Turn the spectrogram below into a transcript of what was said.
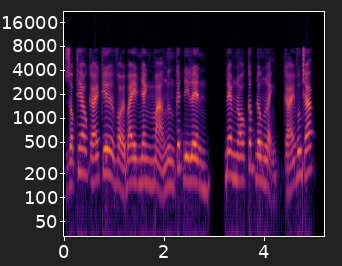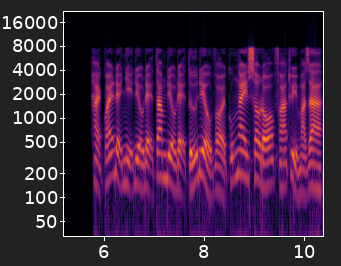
dọc theo cái kia vòi bay nhanh mà ngưng kết đi lên, đem nó cấp đông lạnh cái vững chắc. Hải quái đệ nhị điều đệ tam điều đệ tứ điều vòi cũng ngay sau đó phá thủy mà ra,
